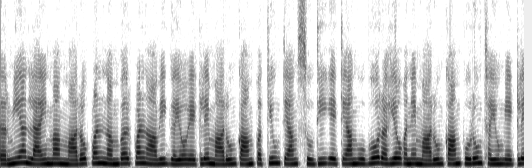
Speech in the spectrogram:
દરમિયાન લાઇનમાં મારો પણ નંબર પણ આવી ગયો એટલે મારું કામ પત્યું ત્યાં સુધી એ ત્યાં ઊભો રહ્યો અને મારું કામ પૂરું થયું એટલે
